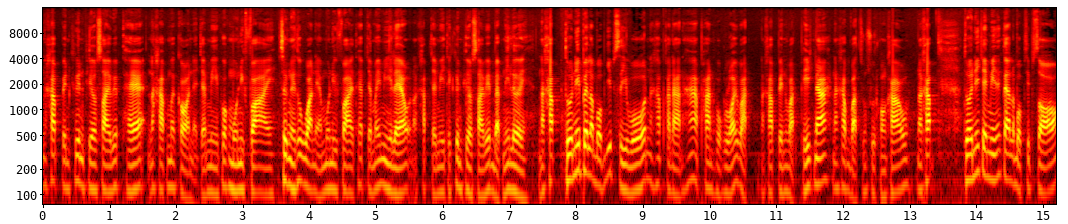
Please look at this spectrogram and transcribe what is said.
นะครับเป็นขึ้นเพียวไซเว็บแท้นะครับเมื่อก่อนเนี่ยจะมีพวกมูนิฟายซึ่งในทุกวันเนี่ยมูนิฟายแทบจะไม่มีแล้วนะครับจะมีแต่ขึ้นเพียวไซเว็บแบบนี้เลยนะครับตัวนี้เป็นระบบ 24 โวลต์นะครับขนาด 5,600 วัตต์นะครับเป็นวัตต์พีคนะนะครับวัตต์สูงสุดของเขานะครับตัวนี้จะมีตั้งแต่ระบบ 12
